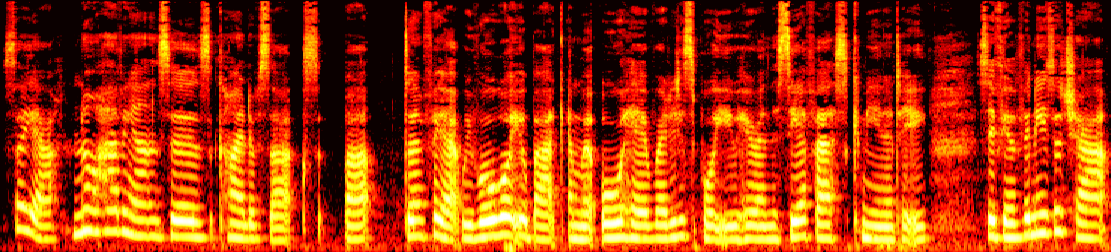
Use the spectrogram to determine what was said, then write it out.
So yeah, not having answers kind of sucks, but don't forget, we've all got your back and we're all here ready to support you here in the CFS community. So if you ever need to chat,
